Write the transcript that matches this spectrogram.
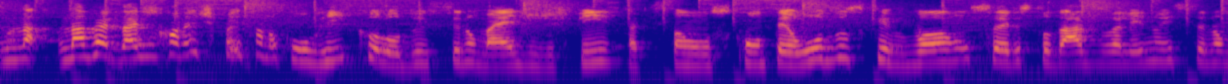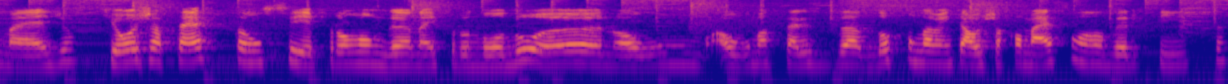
na, na, verdade, quando a gente pensa no currículo do ensino médio de física, que são os conteúdos que vão ser estudados ali no ensino médio, que hoje até estão se prolongando aí para o nono ano, algum, algumas séries da, do fundamental já começam a ver física.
